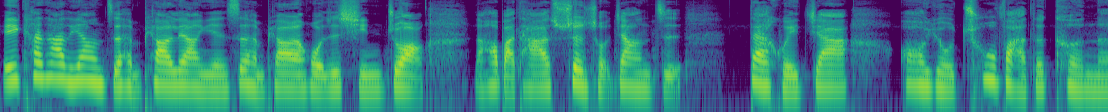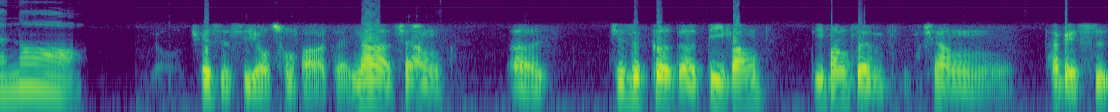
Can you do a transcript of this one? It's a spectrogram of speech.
诶看它的样子很漂亮，颜色很漂亮，或者是形状，然后把它顺手这样子带回家，哦，有触法的可能哦。有，确实是有触法的可能。那像呃。其实各个地方地方政府，像台北市，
